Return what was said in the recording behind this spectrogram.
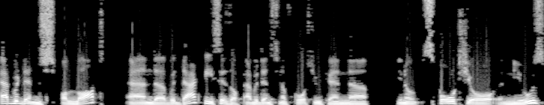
evidence a lot and uh, with that pieces of evidence and of course you can uh, you know sport your news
